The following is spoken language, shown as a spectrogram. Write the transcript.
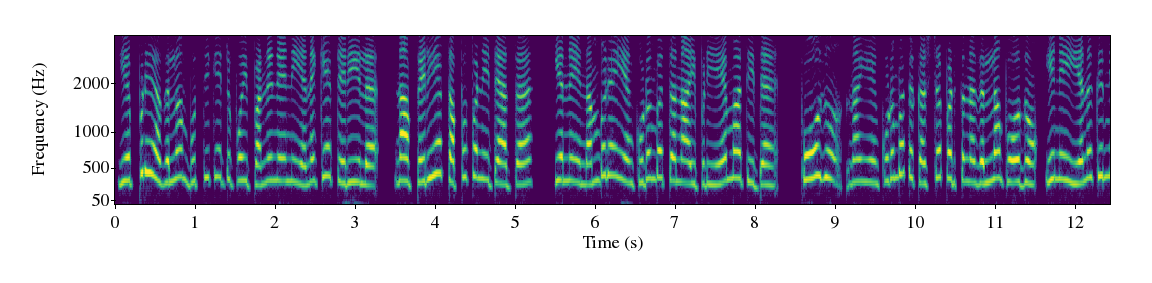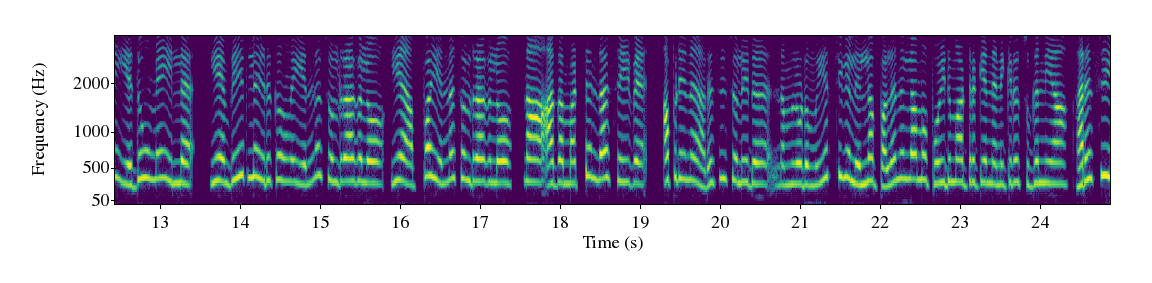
எப்படி அதெல்லாம் புத்தி கேட்டு போய் பண்ணினேன்னு எனக்கே தெரியல. நான் பெரிய தப்பு பண்ணிட்டேன் அத்த. என்னை நம்பின என் குடும்பத்தை நான் இப்படி ஏமாத்திட்டேன். போதும். நான் என் குடும்பத்தை கஷ்டப்படுத்தினதெல்லாம் போதும். இனி எனக்குன்னு எதுவுமே இல்ல. என் வீட்ல இருக்கவங்க என்ன சொல்றாங்களோ என் அப்பா என்ன சொல்றாங்களோ நான் அத மட்டும்தான் செய்வேன். அப்படின்னு அரசி சொல்லிடு நம்மளோட முயற்சிகள் எல்லாம் பலனில்லாம போயிடுமாட்டிருக்கேன்னு நினைக்கிற சுகன்யா அரசி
